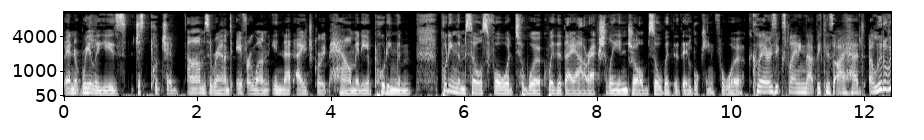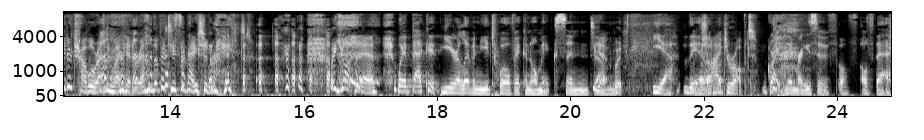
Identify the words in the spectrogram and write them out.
And it really is just put your arms around everyone in that age group, how many are putting them, putting themselves forward to work, whether they are actually in jobs or whether they're looking for work. Claire is explaining that because I had a little bit of trouble wrapping my head around the participation rate. we got there. We're back at year 11, year 12 economics and, um, yeah, yeah, yeah. I dropped. Great memories of, of, of that.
